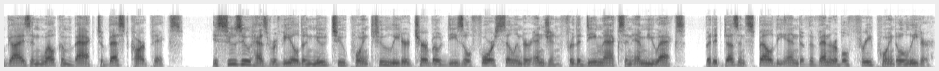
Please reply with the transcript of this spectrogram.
guys and welcome back to Best Car Picks. Isuzu has revealed a new 2.2-liter turbo diesel four-cylinder engine for the D-Max and MUX, but it doesn't spell the end of the venerable 3.0-liter.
